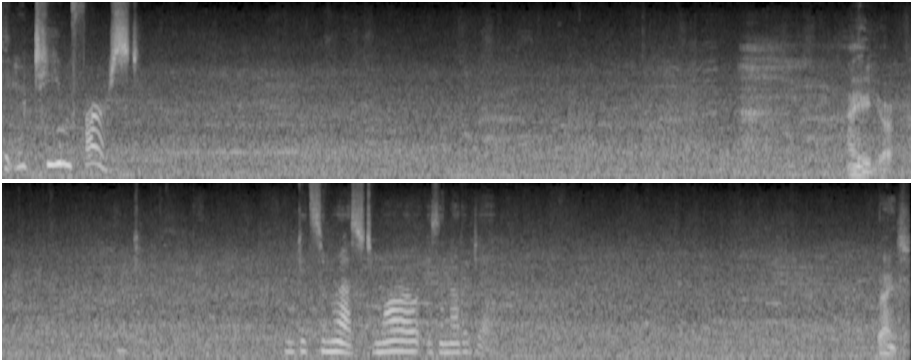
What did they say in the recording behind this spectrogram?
that you're team first. I hear you. Are. You get some rest. Tomorrow is another day. Thanks.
